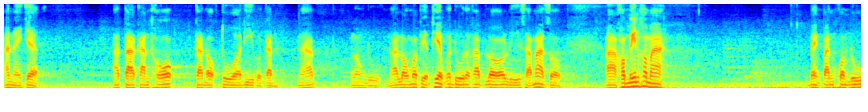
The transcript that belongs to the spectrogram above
อันไหนจะอัตราการทอร์กการออกตัวดีกว่ากันนะครับ ลองดูนะลองมาเปรียบเทียบกันดูนะครับ รอหรือสามารถสอบอคอมเมนต์เข้ามา แบ่งปันความรู้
